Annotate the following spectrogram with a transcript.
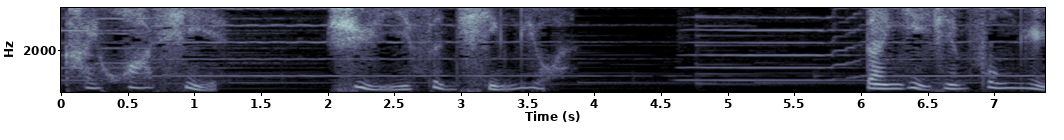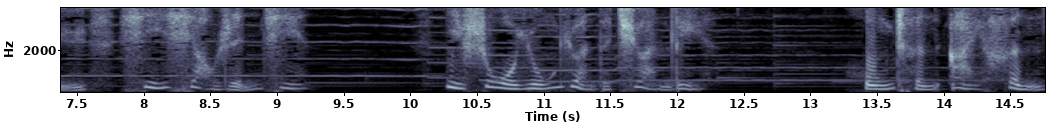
开花谢，续一份情缘。单一间风雨，嬉笑人间。你是我永远的眷恋。红尘爱恨，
